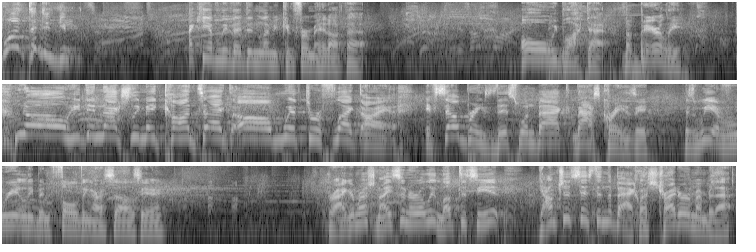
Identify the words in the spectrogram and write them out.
What? That didn't get. I can't believe that didn't let me confirm a hit off that. Oh, we blocked that, but barely. No, he didn't actually make contact. Oh, with to reflect. All right, if Cell brings this one back, that's crazy. Because we have really been folding ourselves here. Dragon Rush, nice and early. Love to see it. Yamcha assist in the back. Let's try to remember that.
